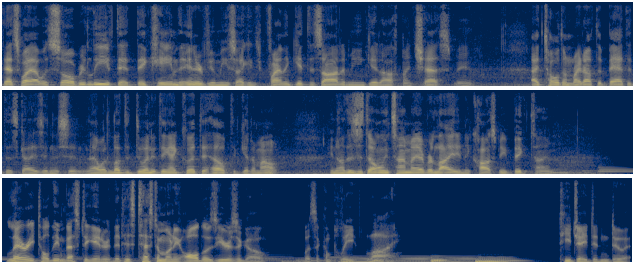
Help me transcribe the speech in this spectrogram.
That's why I was so relieved that they came to interview me so I could finally get this out of me and get off my chest, man. I told them right off the bat that this guy is innocent, and I would love to do anything I could to help to get him out. You know, this is the only time I ever lied, and it cost me big time. Larry told the investigator that his testimony all those years ago was a complete lie. TJ didn't do it.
